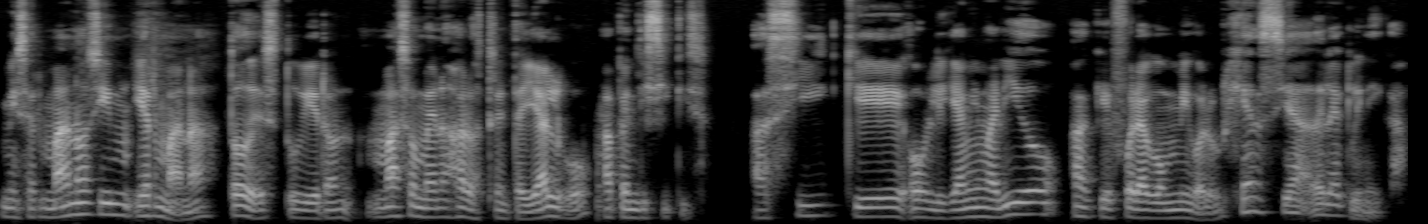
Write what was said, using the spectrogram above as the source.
Mis hermanos y, hermana, todos tuvieron más o menos a los 30 y algo apendicitis. Así que obligué a mi marido a que fuera conmigo a la urgencia de la clínica.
